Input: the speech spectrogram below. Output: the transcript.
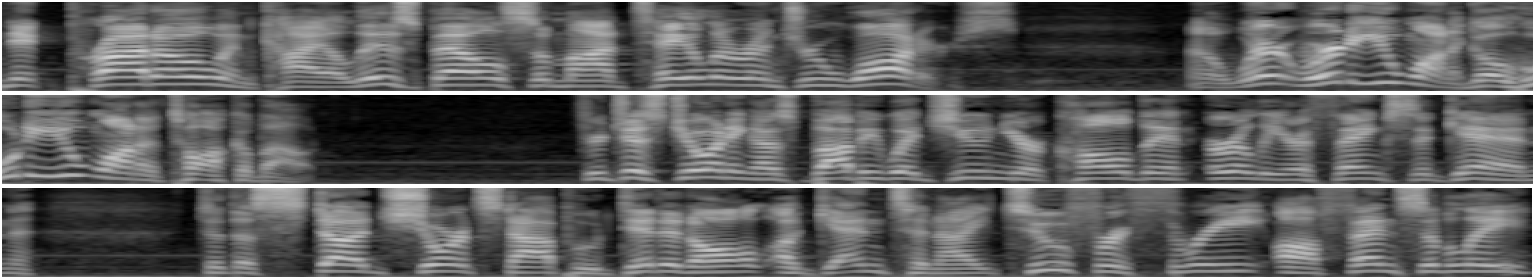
Nick Pratto and Kyle Isbel, Samad Taylor and Drew Waters. Now, where, where do you want to go? Who do you want to talk about? If you're just joining us, Bobby Witt Jr. called in earlier. Thanks again to the stud shortstop who did it all again tonight. Two for three offensively.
